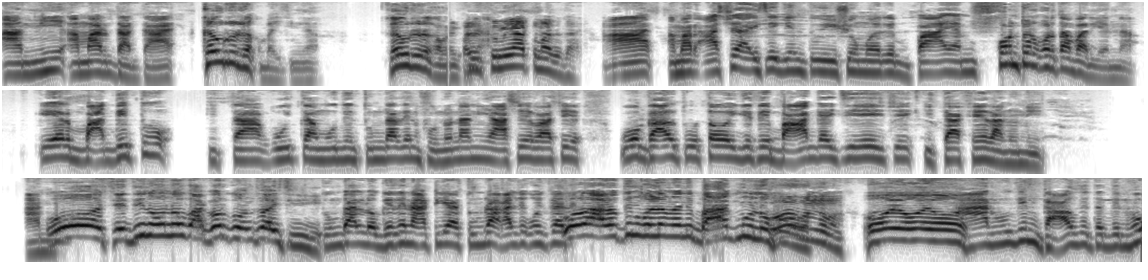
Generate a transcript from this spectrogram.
আমি আমার দাদা কেউরে রাখবাইছি না রাখবাইছি খালি না। তুমি আর তোমার দাদা? আর আমার আশা আইছে কিন্তু এই সময় বাই আমি কন্ট্রোল করতে পারি না। এর বাদে তো কিতা কইতা মুদিন তোমরা দেন ফোন না নিয়ে আশেপাশে ও গাল তোতা হয়ে গেছে বাঘ গাইছে এই সে কিতা খেয়ে জানুনি। আমি ও সেদিন অন্য বাঘর গন্ধ আইছি তোমরা লগে দেন আটিয়া তোমরা কালে কইতা ও আরও দিন নানি বাঘ মনে ও ওই ওই ওই আর মুদিন গাও যেতে দেন হো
